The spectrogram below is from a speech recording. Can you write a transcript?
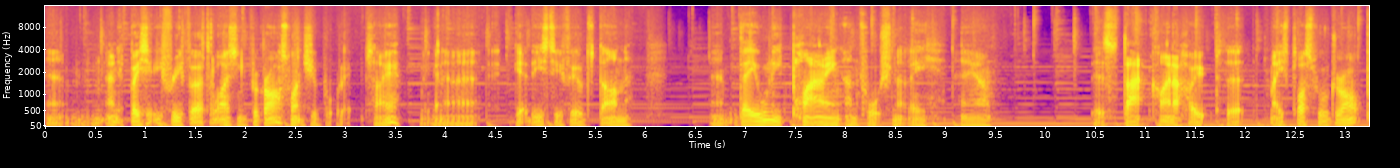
Um, and it's basically free fertilizing for grass once you've brought it. So yeah, we're going to get these two fields done. Um, they all need ploughing, unfortunately. Now, there's that kind of hope that Maize Plus will drop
